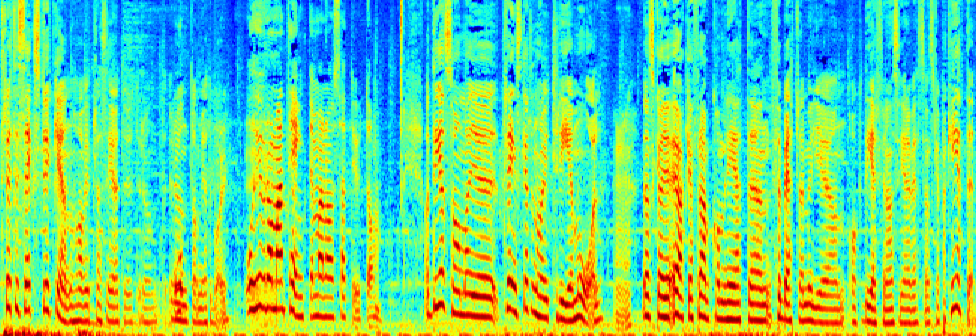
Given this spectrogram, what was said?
36 stycken har vi placerat ut runt, runt om Göteborg. Och hur har man tänkt när man har satt ut dem? Och dels har man ju, trängskatten har ju tre mål. Den ska ju öka framkomligheten, förbättra miljön och delfinansiera Västsvenska paketet.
